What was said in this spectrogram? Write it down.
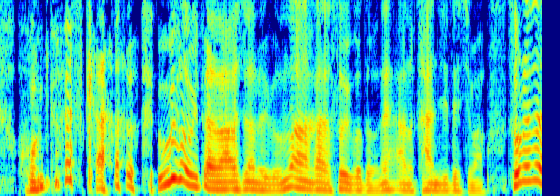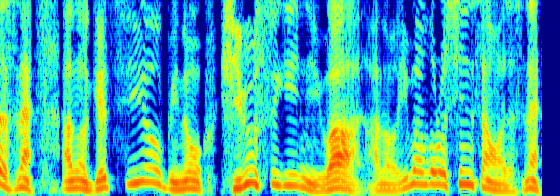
本当ですか？嘘みたいな話なんだけど、なんかそういうことをね、あの、感じてしまう。それでですね、あの、月曜日の昼過ぎには、あの、今頃、しんさんはですね、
